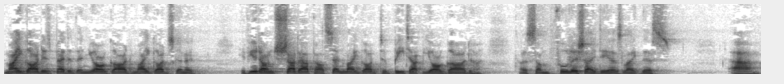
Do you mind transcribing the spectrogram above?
my God is better than your God, my God's gonna, if you don't shut up, I'll send my God to beat up your God, or, or some foolish ideas like this. Um,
